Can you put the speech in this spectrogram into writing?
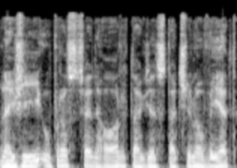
leží uprostřed hor, takže stačilo vyjet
